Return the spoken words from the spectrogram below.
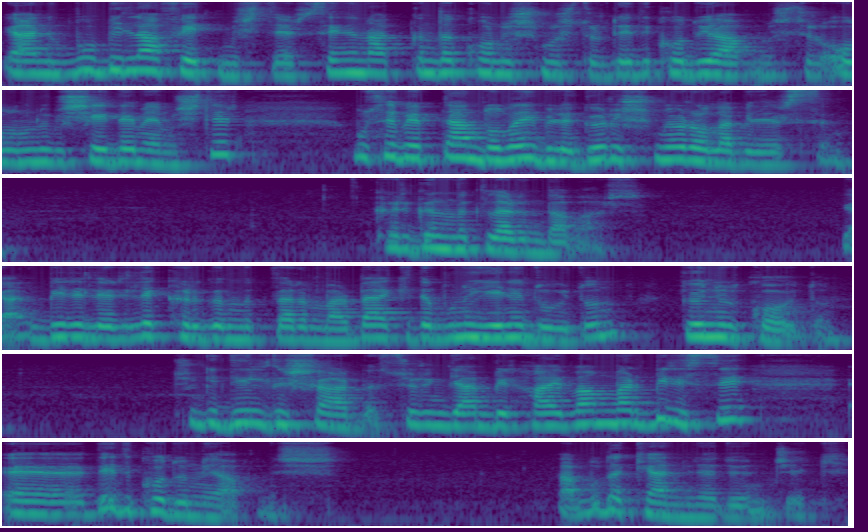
Yani bu bir laf etmiştir. Senin hakkında konuşmuştur, dedikodu yapmıştır, olumlu bir şey dememiştir. Bu sebepten dolayı bile görüşmüyor olabilirsin. Kırgınlıkların da var. Yani birileriyle kırgınlıkların var. Belki de bunu yeni duydun, gönül koydun. Çünkü dil dışarıda, sürüngen bir hayvan var. Birisi e, dedikodunu yapmış. Ha, bu da kendine dönecek.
